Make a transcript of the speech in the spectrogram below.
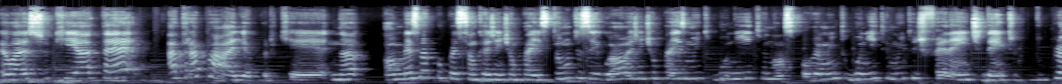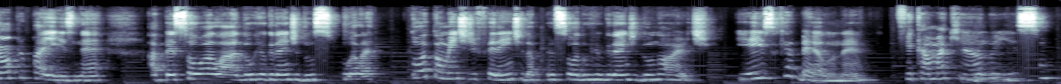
eu acho que até atrapalha, porque na, a mesma proporção que a gente é um país tão desigual, a gente é um país muito bonito, o nosso povo é muito bonito e muito diferente dentro do próprio país, né? A pessoa lá do Rio Grande do Sul, ela é totalmente diferente da pessoa do Rio Grande do Norte. E é isso que é belo, né? Ficar maquiando isso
